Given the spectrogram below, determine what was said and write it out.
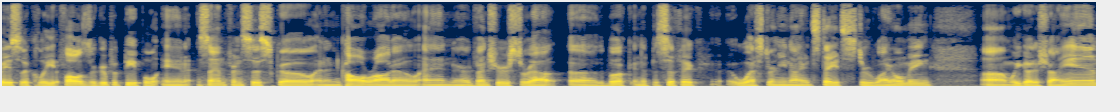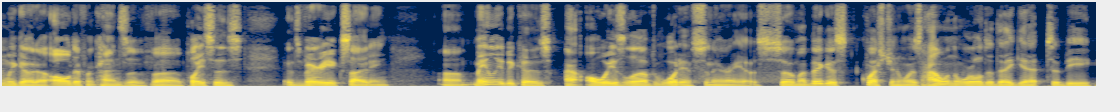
basically it follows a group of people in San Francisco and in Colorado and their adventures throughout uh, the book in the Pacific Western United States through Wyoming. Um, we go to Cheyenne, we go to all different kinds of uh, places. It's very exciting. Um, mainly because I always loved what if scenarios. So, my biggest question was how in the world did they get to be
